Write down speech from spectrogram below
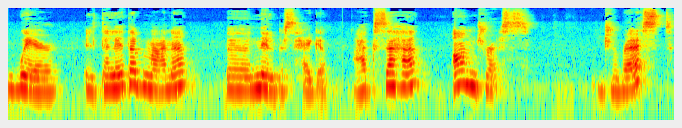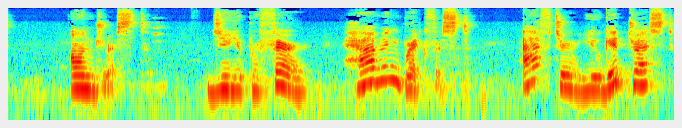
wear التلاتة بمعنى uh, نلبس حاجة عكسها undress dressed undressed do you prefer having breakfast after you get dressed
